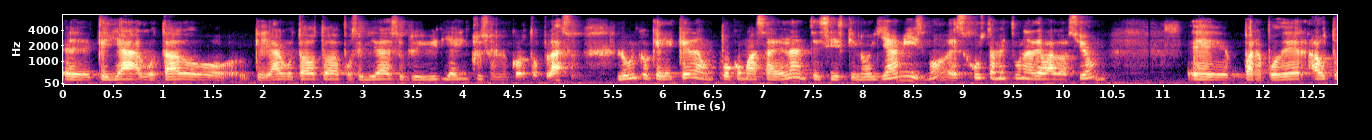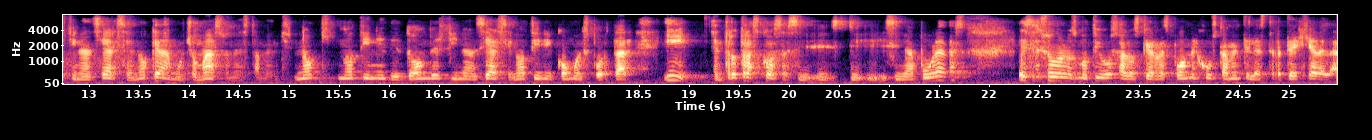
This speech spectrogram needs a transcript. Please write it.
eh, que ya ha agotado, que ya ha agotado toda posibilidad de sobrevivir ya incluso en el corto plazo. Lo único que le queda un poco más adelante, si es que no ya mismo, es justamente una devaluación eh, para poder autofinanciarse. No queda mucho más, honestamente. No, no tiene de dónde financiarse, no tiene cómo exportar. Y, entre otras cosas, si, si, me apuras, ese es uno de los motivos a los que responde justamente la estrategia de, la,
